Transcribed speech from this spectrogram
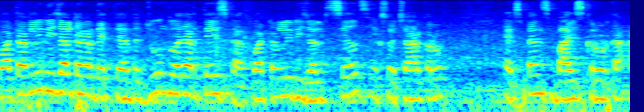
क्वार्टरली रिज़ल्ट अगर देखते हैं तो जून 2023 का quarterly result sales 104 crore, expense 22 crore का,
